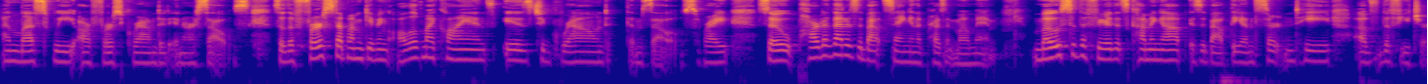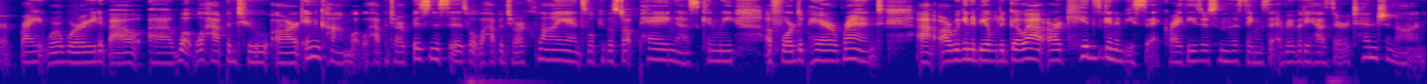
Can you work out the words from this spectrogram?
unless we are first grounded in ourselves. So the first step I'm giving all of my clients is to ground themselves, right? So part of that is about staying in the present moment. Most of the fear that's coming up is about the uncertainty of the future, right? We're worried about uh, what will happen to our income? What will happen to our businesses? What will happen to our clients? Will people stop paying us? Can we afford to pay our rent? Uh, are we going to be able to go out? Are our kids going to be sick, right? These are some of the things that everybody has their attention on.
